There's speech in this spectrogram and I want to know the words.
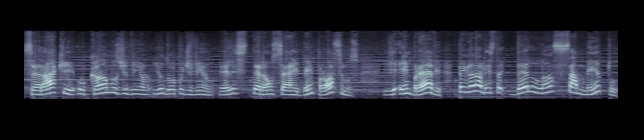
Será que o Camus Divino e o Doku Divino, eles terão CR bem próximos? E em breve, pegando a lista de lançamento,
